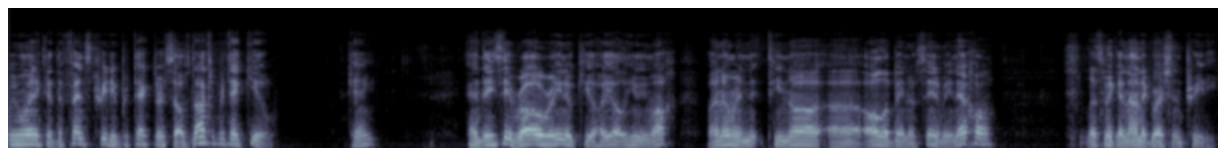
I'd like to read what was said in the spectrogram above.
we want to make a defense treaty to protect ourselves, not to protect you. Okay? And they say, uh. Let's make a non-aggression treaty.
